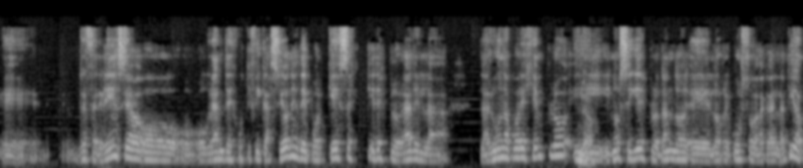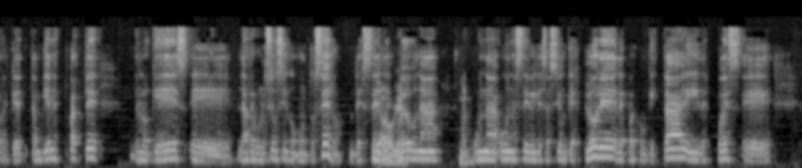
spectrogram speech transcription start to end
eh, referencias o, grandes justificaciones de por qué se quiere explorar en la, Luna, por ejemplo, y, no seguir explotando los recursos acá en la Tierra, que también es parte de lo que es la revolución 5.0, de ser después una, una, una, civilización que explore, después conquistar y después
